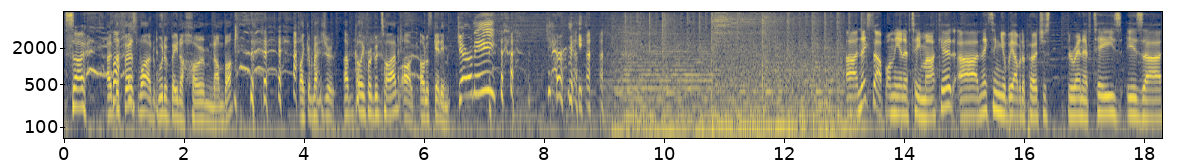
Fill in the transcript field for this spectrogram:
So, Uh, the first one would have been a home number. like imagine, I'm calling for a good time. Oh, I'll just get him, Jeremy. Jeremy. uh, next up on the NFT market, uh, next thing you'll be able to purchase through NFTs is uh,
